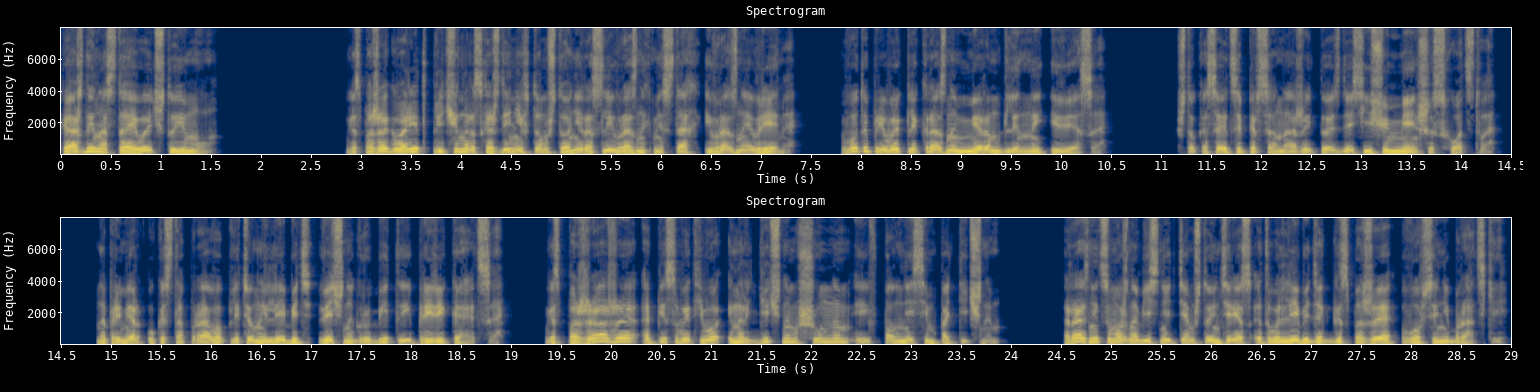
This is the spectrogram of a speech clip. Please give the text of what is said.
Каждый настаивает, что ему. Госпожа говорит, причина расхождений в том, что они росли в разных местах и в разное время. Вот и привыкли к разным мерам длины и веса. Что касается персонажей, то здесь еще меньше сходства. Например, у Костоправа плетеный лебедь вечно грубит и пререкается. Госпожа же описывает его энергичным, шумным и вполне симпатичным. Разницу можно объяснить тем, что интерес этого лебедя к госпоже вовсе не братский.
